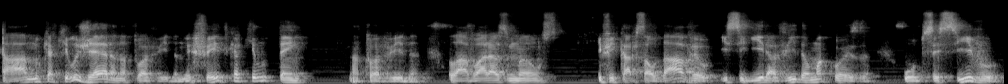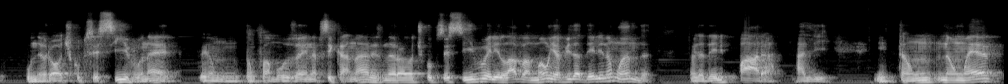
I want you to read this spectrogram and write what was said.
tá no que aquilo gera na tua vida, no efeito que aquilo tem na tua vida. Lavar as mãos e ficar saudável e seguir a vida é uma coisa. O obsessivo, o neurótico obsessivo, né? É um tão famoso aí na psicanálise, neurótico obsessivo, ele lava a mão e a vida dele não anda. A vida dele para ali. Então não é,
